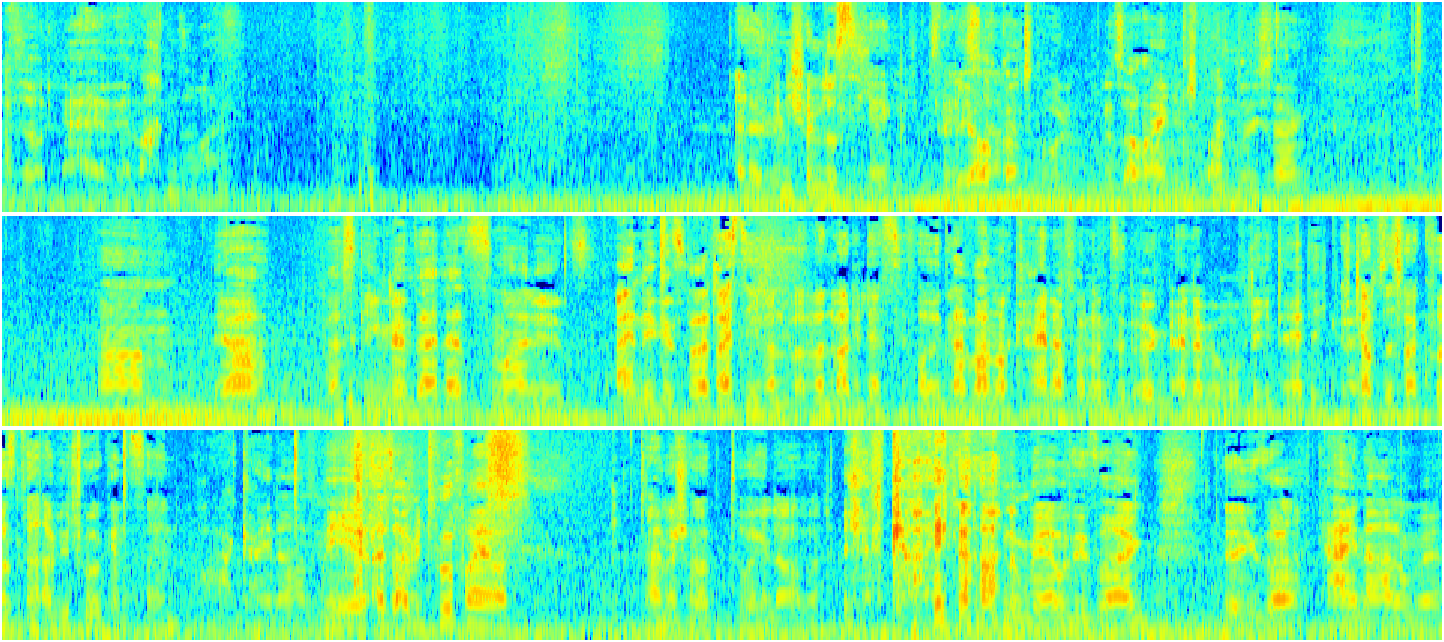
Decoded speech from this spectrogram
Also, äh, wer macht denn sowas? Also, Also, finde ich schon lustig eigentlich. muss Finde ich auch sagen. ganz gut. Finde es auch eigentlich entspannt, muss ich sagen. Ähm, ja, was ging denn seit letztem Mal jetzt? Einiges, was? Ich weiß nicht, wann, wann war die letzte Folge? Da war noch keiner von uns in irgendeiner beruflichen Tätigkeit. ich glaube, das war kurz nach Abitur, kann es sein? Boah, keine Ahnung. Nee, also Abiturfeier, Da haben wir schon mal drüber gelabert. ich habe keine Ahnung mehr, muss ich sagen. Ehrlich gesagt, keine Ahnung mehr.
